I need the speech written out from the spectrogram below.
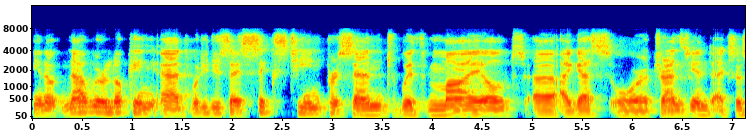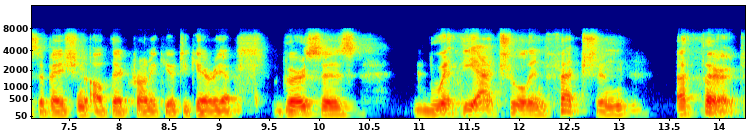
you know, now we're looking at, what did you say, 16% with mild, uh, I guess, or transient exacerbation of their chronic urticaria versus with the actual infection, a third.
